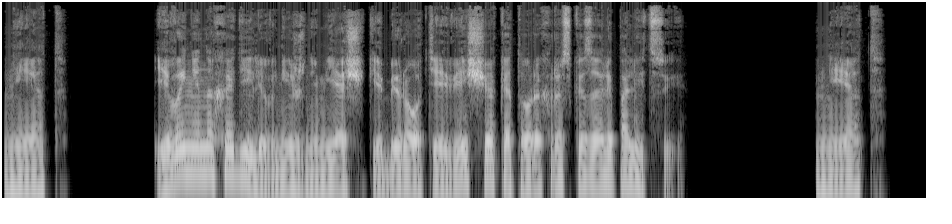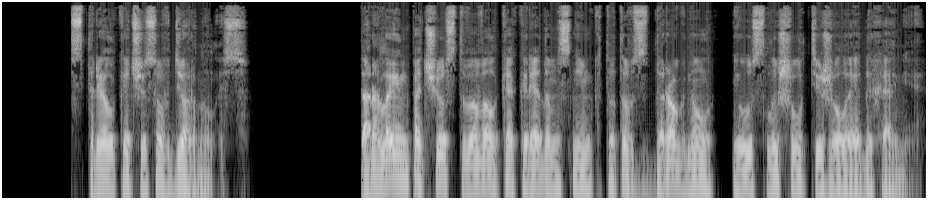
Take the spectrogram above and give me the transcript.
Нет. И вы не находили в нижнем ящике бюро те вещи, о которых рассказали полиции? Нет. Стрелка часов дернулась. Тарлейн почувствовал, как рядом с ним кто-то вздрогнул и услышал тяжелое дыхание.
